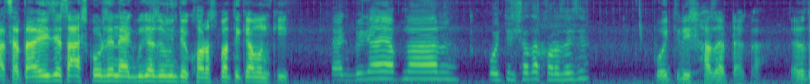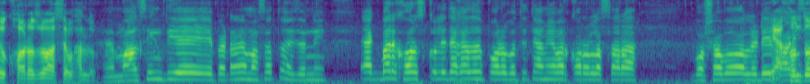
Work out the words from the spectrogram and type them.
আচ্ছা তাই এই যে চাষ করছেন এক বিঘা জমিতে খরচপাতি কেমন কি? এক বিঘায় আপনার পঁয়ত্রিশ হাজার খরচ হয়েছে। পঁয়ত্রিশ হাজার টাকা। তাহলে তো খরচও আছে ভালো। হ্যাঁ মালসিং দিয়ে এই প্যাটার্নের মাছা তো এই জন্যই একবারে খরচ করলে দেখা যায় পরবর্তীতে আমি আবার করলা সারা বসাবো অলরেডি এখন তো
